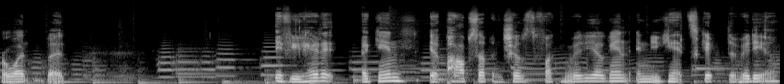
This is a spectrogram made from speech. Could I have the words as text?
or what, but if you hit it again, it pops up and shows the fucking video again, and you can't skip the video.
